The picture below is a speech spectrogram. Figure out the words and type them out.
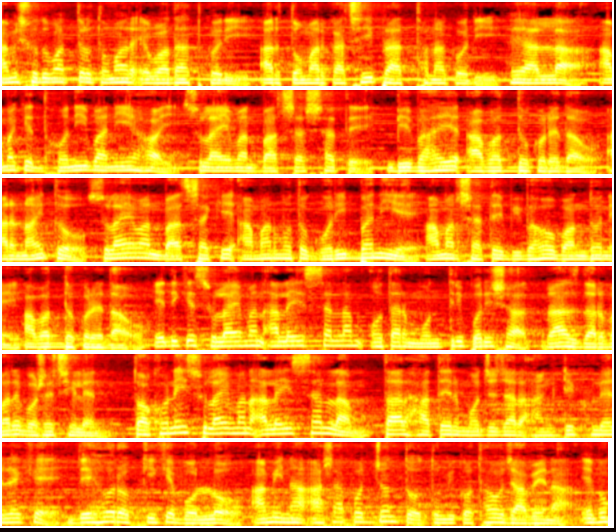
আমি শুধুমাত্র তোমার এবাদাত করি আর তোমার কাছেই প্রার্থনা করি। হে আল্লাহ, আমাকে ধনী বানিয়ে হয় সুলাইমান বাদশার সাথে বিবাহের আবদ্ধ করে দাও। আর নয়তো সুলাইমান বাদশাকে আমার মতো গরিব বানিয়ে আমার সাথে বিবাহ বন্ধনে আবদ্ধ করে দাও। এদিকে সুলাইমান আলাইসাল্লাম ও তার মন্ত্রী পরিষদ রাজ দরবারে বসেছিলেন। তখনই সুলাইমান আলাইসাল্লাম তার হাতের মজেজার আংটি খুলে রেখে দেহরক্ষীকে বলল, আমি না আসা পর্যন্ত তুমি কোথাও যাবে না এবং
